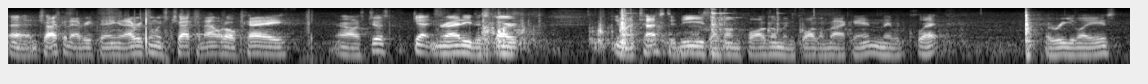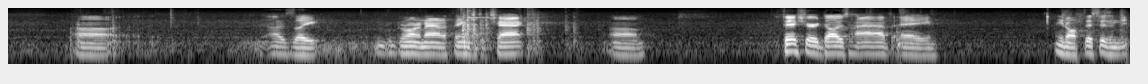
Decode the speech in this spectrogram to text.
and checking everything and everything was checking out okay. And I was just getting ready to start, you know, I tested these, I'd unplug them and plug them back in and they would click, the relays. Uh, I was like running out of things to check. Um, Fisher does have a, you know, if this isn't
